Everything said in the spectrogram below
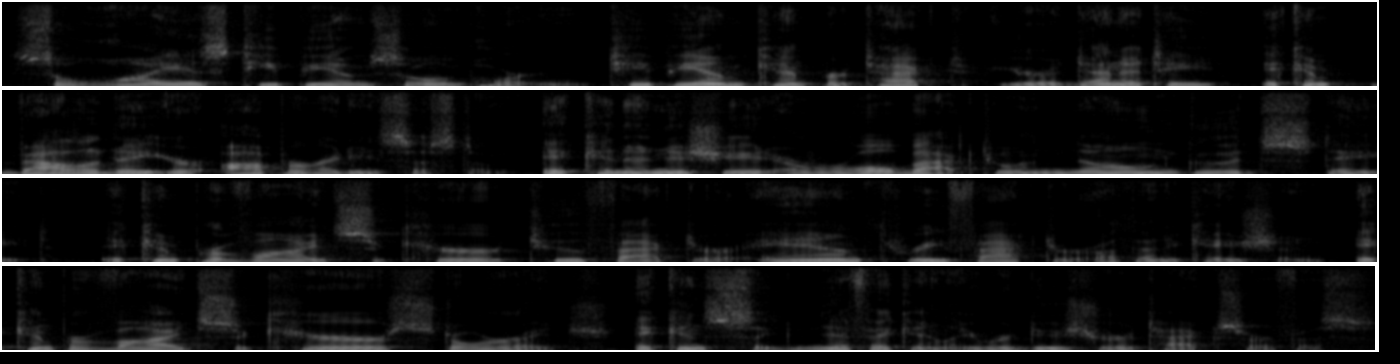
So, why is TPM so important? TPM can protect your identity, it can validate your operating system, it can initiate a rollback to a known good state. It can provide secure two factor and three factor authentication. It can provide secure storage. It can significantly reduce your attack surface.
